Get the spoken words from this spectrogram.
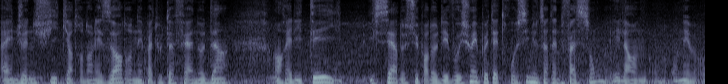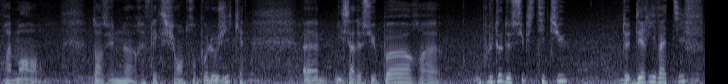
à une jeune fille qui entre dans les ordres n'est pas tout à fait anodin. En réalité, il, sert de support de dévotion et peut-être aussi d'une certaine façon, et là on, est vraiment dans une réflexion anthropologique, euh, il sert de support, euh, ou plutôt de substitut, de dérivatif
